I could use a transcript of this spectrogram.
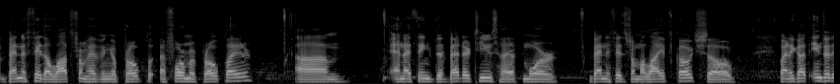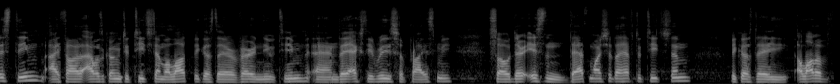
benefit a lot from having a, pro, a former pro player. Um, and I think the better teams have more benefits from a life coach. So when I got into this team, I thought I was going to teach them a lot because they're a very new team, and they actually really surprised me. So there isn't that much that I have to teach them because they a lot of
